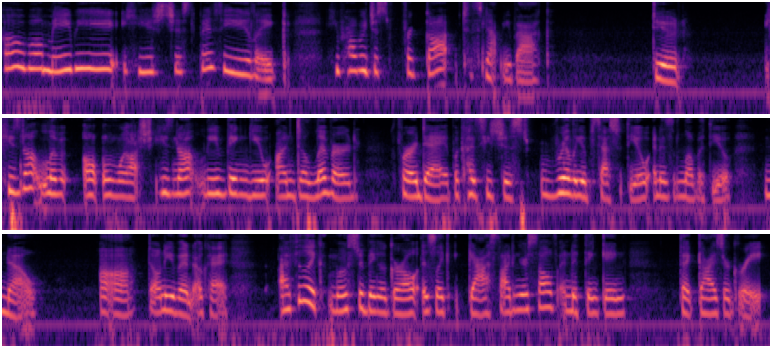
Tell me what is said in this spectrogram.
oh, well, maybe he's just busy. Like, he probably just forgot to snap me back. Dude, he's not living, oh, oh my gosh, he's not leaving you undelivered for a day because he's just really obsessed with you and is in love with you. No. Uh uh-uh, uh, don't even. Okay. I feel like most of being a girl is like gaslighting yourself into thinking that guys are great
